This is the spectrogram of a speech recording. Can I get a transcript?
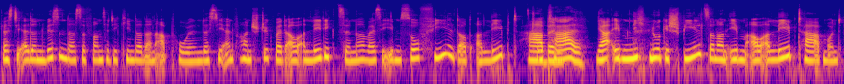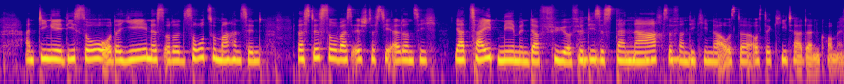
dass die Eltern wissen, dass sofern sie die Kinder dann abholen, dass sie einfach ein Stück weit auch erledigt sind, ne? weil sie eben so viel dort erlebt haben. Total. Ja, eben nicht nur gespielt, sondern eben auch erlebt haben und an Dinge, die so oder jenes oder so zu machen sind, dass das so was ist, dass die Eltern sich ja Zeit nehmen dafür, Mhm. für dieses danach, sofern die Kinder aus der, aus der Kita dann kommen.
